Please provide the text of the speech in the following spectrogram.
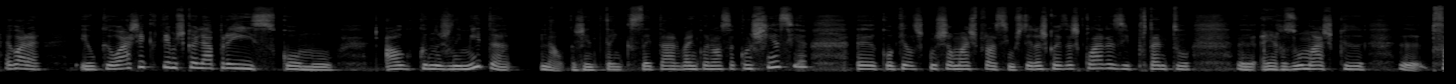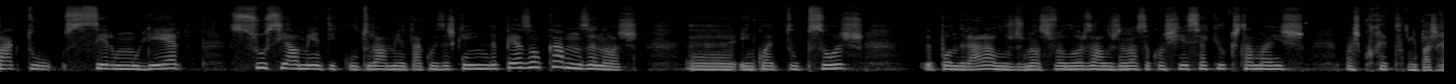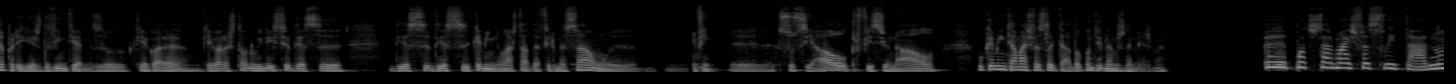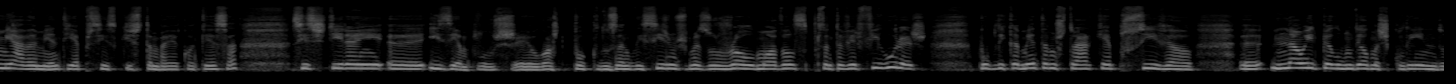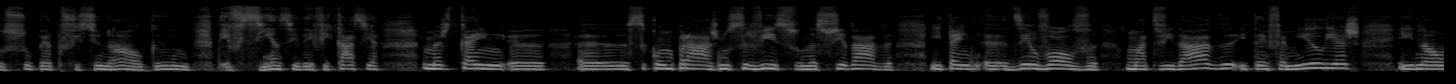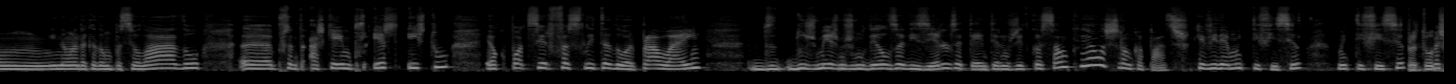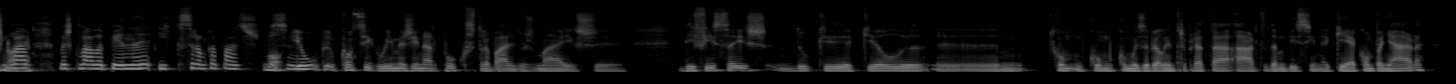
agora, eu, o que eu acho é que temos que olhar para isso como algo que nos limita não, a gente tem que se deitar bem com a nossa consciência, uh, com aqueles que nos são mais próximos, ter as coisas claras e, portanto, uh, em resumo, acho que, uh, de facto, ser mulher socialmente e culturalmente há coisas que ainda pesam, cabe-nos a nós, enquanto pessoas, ponderar à luz dos nossos valores, à luz da nossa consciência, aquilo que está mais, mais correto. E para as raparigas de 20 anos que agora, que agora estão no início desse, desse, desse caminho, lá está, da afirmação, eh, enfim, eh, social, profissional, o caminho está mais facilitado ou continuamos na mesma? Eh, pode estar mais facilitado, nomeadamente, e é preciso que isto também aconteça, se existirem uh, exemplos. Eu gosto pouco dos anglicismos, mas os role models, portanto, haver figuras publicamente a mostrar que é possível uh, não ir pelo modelo masculino do super profissional, que, da eficiência, da eficácia, mas de quem uh, se compraz no serviço, na sociedade e tem, desenvolve uma atividade e tem famílias e não, e não anda cada um para o seu lado. Uh, portanto, acho que é este, isto é o que pode ser facilitador, para além de, dos mesmos modelos a dizer-lhes, até em termos de educação, que elas serão capazes. Que a vida é muito difícil, muito difícil, para todos, mas, que vale, é? mas que vale a pena e que serão capazes. Bom, Sim. eu consigo imaginar poucos trabalhos mais uh, difíceis do que aquele. Uh, como, como, como a Isabel interpreta a arte da medicina, que é acompanhar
